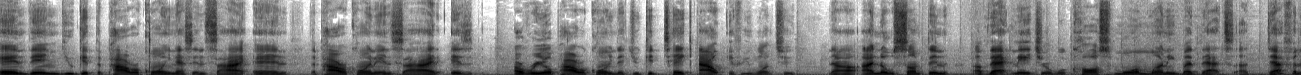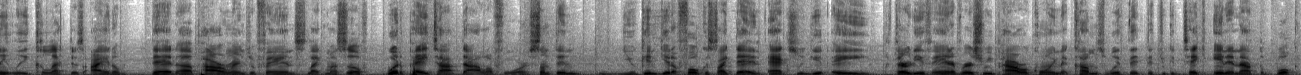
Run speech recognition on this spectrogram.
and then you get the power coin that's inside and the power coin inside is a real power coin that you could take out if you want to. Now i know something of that nature will cost more money but that's a definitely collector's item that uh, Power Ranger fans like myself would pay top dollar for. Something you can get a focus like that and actually get a 30th anniversary power coin that comes with it that you can take in and out the book.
